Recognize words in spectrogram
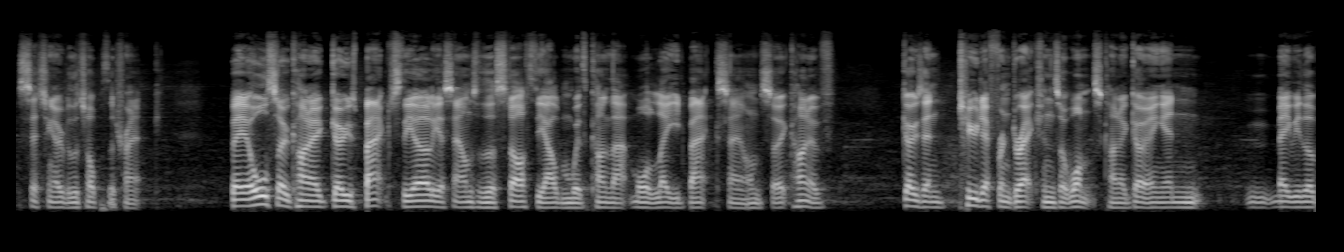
sitting over the top of the track. But it also kind of goes back to the earlier sounds of the start of the album with kind of that more laid back sound. So it kind of goes in two different directions at once, kind of going in maybe the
